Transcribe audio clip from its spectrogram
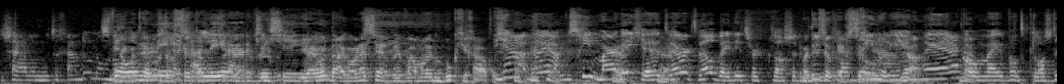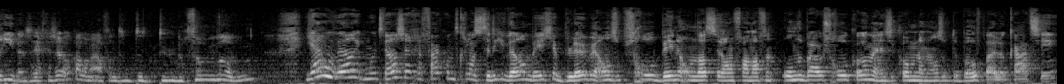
samen moeten gaan doen. Om wel een mega lerarencliché, Ja, ik wou- net zeggen, we hebben allemaal in een boekje zo. Ja, nou ja, misschien. Maar Ja. weet je, het Ja. werkt wel bij dit soort klassen. Maar het is ook echt zo, drie nog ja. niet mee Ja. aankomen. Maar- Want klas 3, dan zeggen ze ook allemaal van, dat, dat duurt nog zo lang. Ja, hoewel, ik moet wel zeggen, vaak komt klas 3 wel een beetje bleu bij ons op school binnen. Omdat ze dan vanaf een onderbouwschool komen. En ze komen dan bij ons op de bovenbouwlocatie.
